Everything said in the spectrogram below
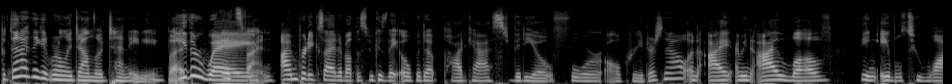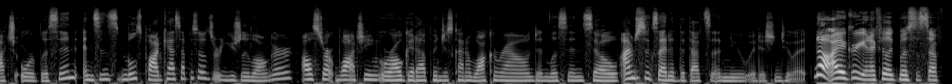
But then I think it would only download 1080. But Either way, it's fine. I'm pretty excited about this because they opened up podcast video for all creators now, and I, I mean, I love being able to watch or listen. And since most podcast episodes are usually longer, I'll start watching or I'll get up and just kind of walk around and listen. So I'm just excited that that's a new addition to it. No, I agree. And I feel like most of the stuff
